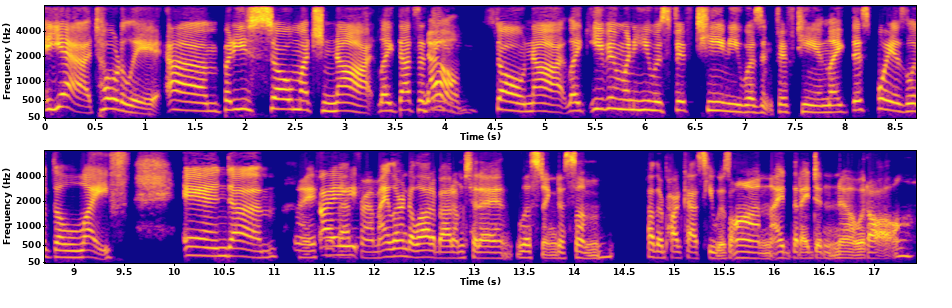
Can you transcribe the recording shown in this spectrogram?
Yeah, totally. Um, but he's so much not. Like that's the No. thing. So not. Like even when he was 15, he wasn't 15. Like this boy has lived a life. And um I feel I- bad for him. I learned a lot about him today listening to some other podcast he was on I, that I didn't know at all.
